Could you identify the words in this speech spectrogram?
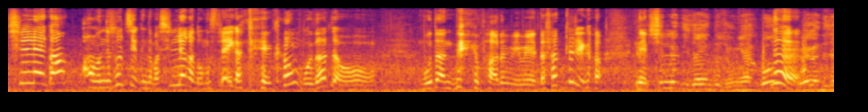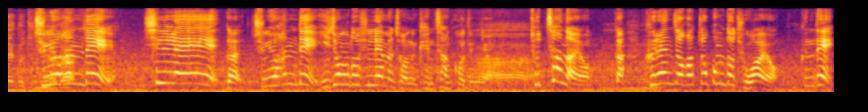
실내가 아 근데 솔직히 근데 막 실내가 너무 쓰레기 같아 그럼 못하죠. 못한데 발음이 왜 일단 사투리가 네 네. 실내 디자인도 중요하고 네. 외관 디자인도 중요하다. 중요한데 실내 그러니까 중요한데 이 정도 실내면 저는 괜찮거든요. 아. 좋잖아요. 그러니까 음. 그랜저가 조금 더 좋아요. 근데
